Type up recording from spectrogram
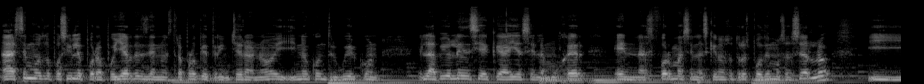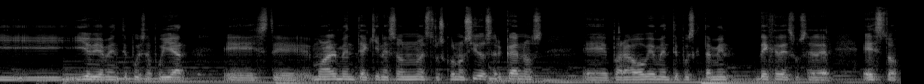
hacemos lo posible por apoyar desde nuestra propia trinchera, ¿no? Y, no contribuir con la violencia que hay hacia la mujer en las formas en las que nosotros podemos hacerlo y, obviamente pues apoyar este, moralmente a quienes son nuestros conocidos cercanos para obviamente pues que también deje de suceder esto.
